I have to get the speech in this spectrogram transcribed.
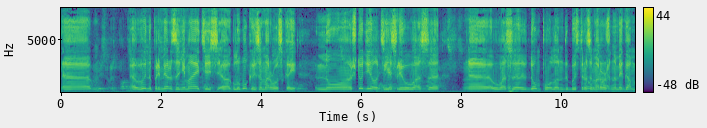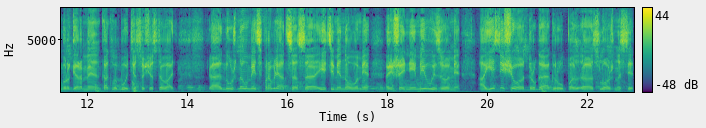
вы, например, занимаетесь глубокой заморозкой, но что делать, если у вас у вас э, дом полон быстро замороженными гамбургерами. Как вы будете существовать? Э, нужно уметь справляться с этими новыми решениями и вызовами. А есть еще другая группа сложностей,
